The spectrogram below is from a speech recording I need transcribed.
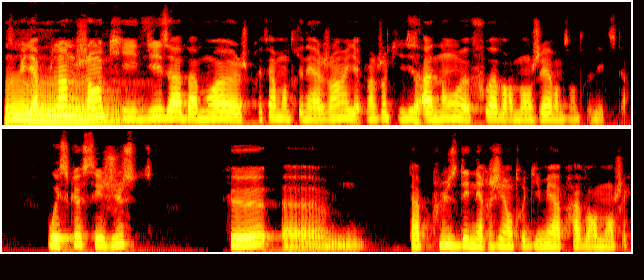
Parce qu'il y a plein de gens qui disent, ah bah moi, je préfère m'entraîner à jeun. Il y a plein de gens qui disent, ah non, euh, faut avoir mangé avant de s'entraîner, etc. Ou est-ce que c'est juste que euh, tu as plus d'énergie, entre guillemets, après avoir mangé?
